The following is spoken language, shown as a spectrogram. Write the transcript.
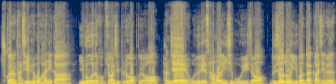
주가는 다시 회복하니까 이 부분은 걱정하실 필요가 없고요. 현재 오늘이 3월 25일이죠. 늦어도 이번 달까지는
